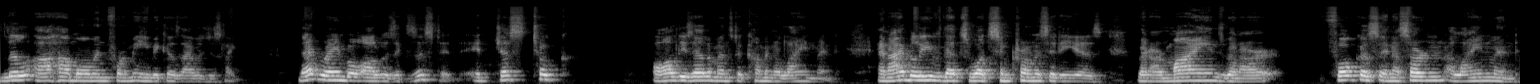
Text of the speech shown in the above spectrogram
little aha moment for me because I was just like, that rainbow always existed. It just took all these elements to come in alignment. And I believe that's what synchronicity is. When our minds, when our focus in a certain alignment,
